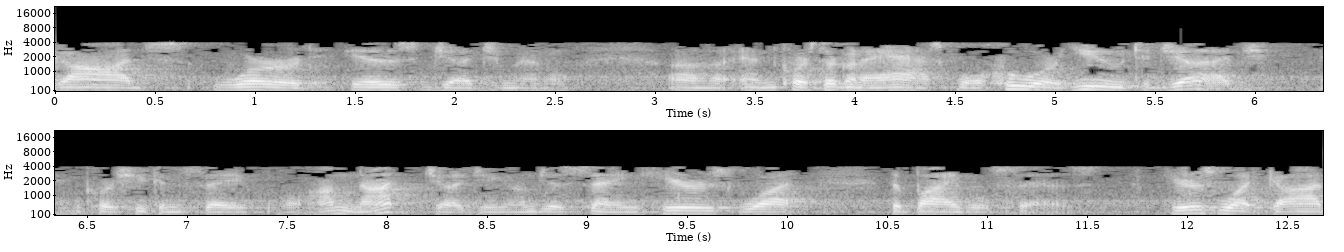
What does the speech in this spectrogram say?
God's word is judgmental. Uh, and of course, they're going to ask, well, who are you to judge? And of course, you can say, well, I'm not judging. I'm just saying, here's what the Bible says. Here's what God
